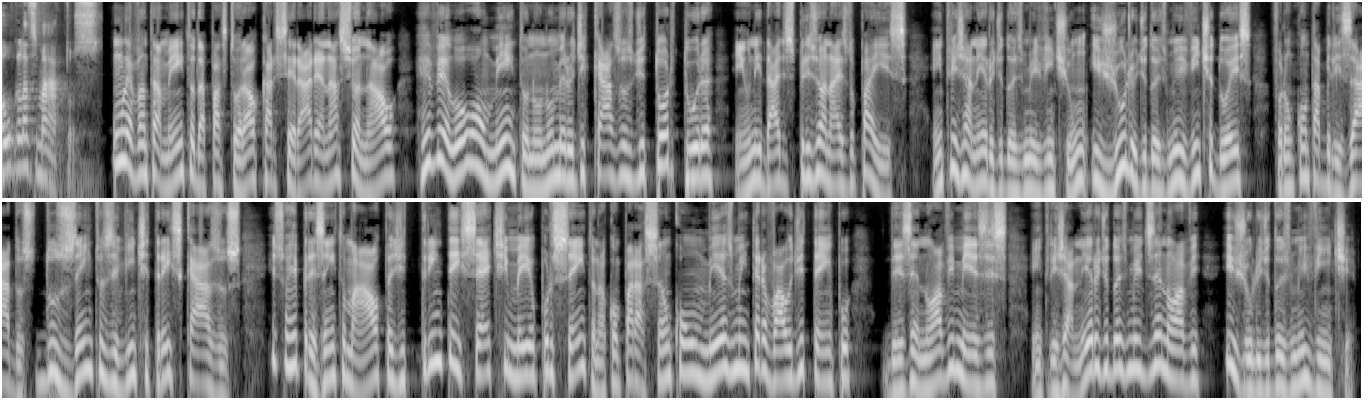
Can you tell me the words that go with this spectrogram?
Douglas Matos. Um levantamento da Pastoral Carcerária Nacional revelou o aumento no número de casos de tortura em unidades prisionais do país. Entre janeiro de 2021 e julho de 2022, foram contabilizados 223 casos. Isso representa uma alta de 37,5% na comparação com o mesmo intervalo de tempo, 19 meses, entre janeiro de 2019 e julho de 2020.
